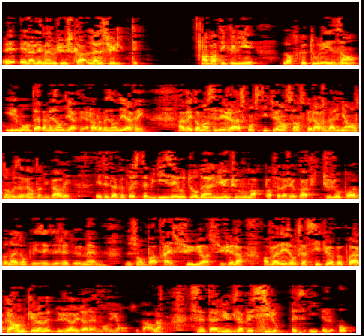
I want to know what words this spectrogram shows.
Et elle allait même jusqu'à l'insulter. En particulier lorsque tous les ans il montait à la maison d'Yahvé. Alors la maison d'Yahvé avait commencé déjà à se constituer en sens que l'arche d'alliance dont vous avez entendu parler était à peu près stabilisée autour d'un lieu que je vous marque pas sur la géographie, toujours pour la bonne raison que les exégètes eux-mêmes ne sont pas très sûrs à ce sujet-là. Enfin disons que ça se situe à peu près à 40 km de Jérusalem environ, c'est par là. C'est un lieu qui s'appelait Silo, S-I-L-O.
